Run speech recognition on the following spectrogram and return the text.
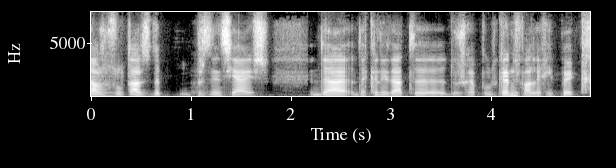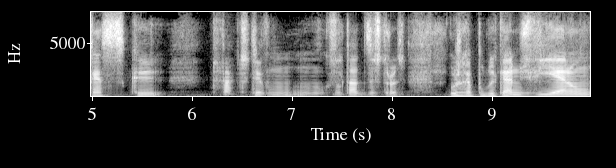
aos resultados de, presidenciais da, da candidata dos republicanos, Valérie Pécresse, que de facto teve um, um, resultado desastroso. Os republicanos vieram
